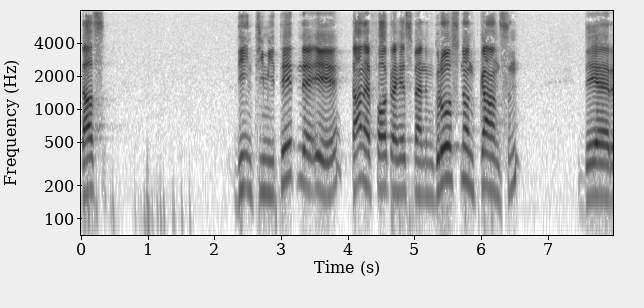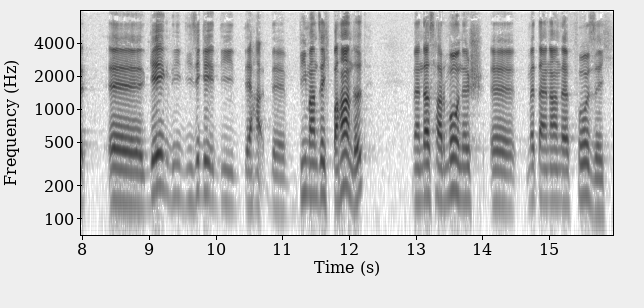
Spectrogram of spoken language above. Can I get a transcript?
dass die Intimitäten der Ehe dann erfolgreich ist, wenn im Großen und Ganzen der, äh, gegen die, die, die, der, der, wie man sich behandelt, wenn das harmonisch äh, miteinander vor sich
